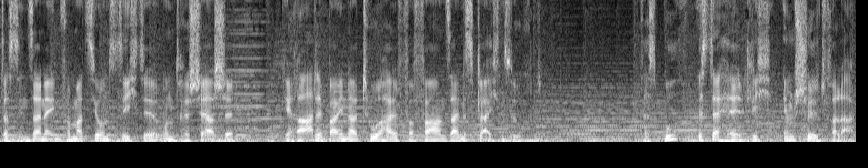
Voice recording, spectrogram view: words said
das in seiner Informationsdichte und Recherche gerade bei Naturheilverfahren seinesgleichen sucht. Das Buch ist erhältlich im Schild Verlag.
